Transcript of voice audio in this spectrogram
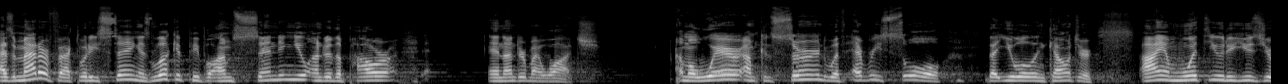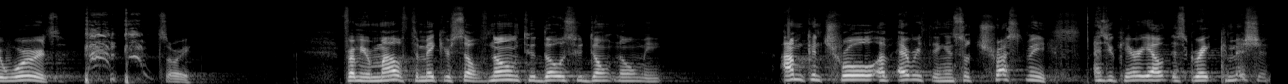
As a matter of fact, what he's saying is, look at people, I'm sending you under the power and under my watch. I'm aware, I'm concerned with every soul that you will encounter. I am with you to use your words. Sorry. From your mouth to make yourself known to those who don't know me. I'm control of everything. And so trust me as you carry out this great commission.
